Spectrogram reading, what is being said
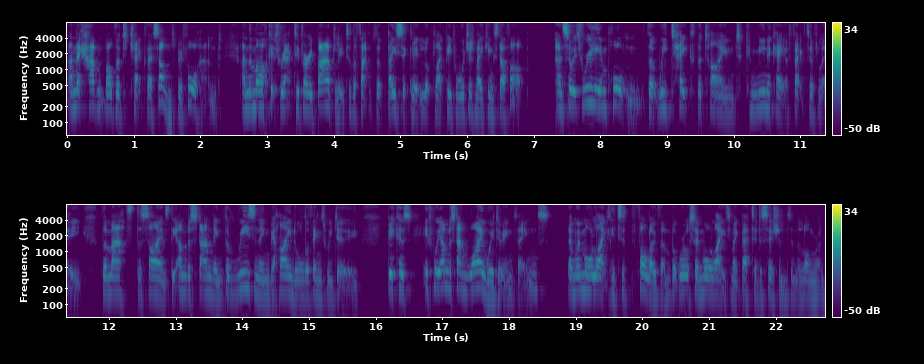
and they hadn't bothered to check their sums beforehand. And the markets reacted very badly to the fact that basically it looked like people were just making stuff up. And so it's really important that we take the time to communicate effectively the maths, the science, the understanding, the reasoning behind all the things we do. Because if we understand why we're doing things, then we're more likely to follow them, but we're also more likely to make better decisions in the long run.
